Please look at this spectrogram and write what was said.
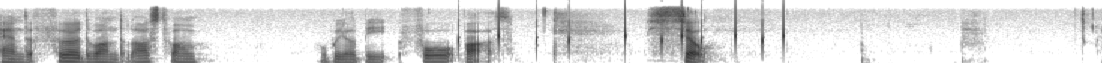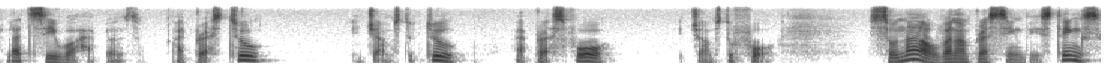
And the third one the last one will be four bars. So let's see what happens. I press 2 it jumps to 2 I press 4 it jumps to 4 so now when I'm pressing these things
